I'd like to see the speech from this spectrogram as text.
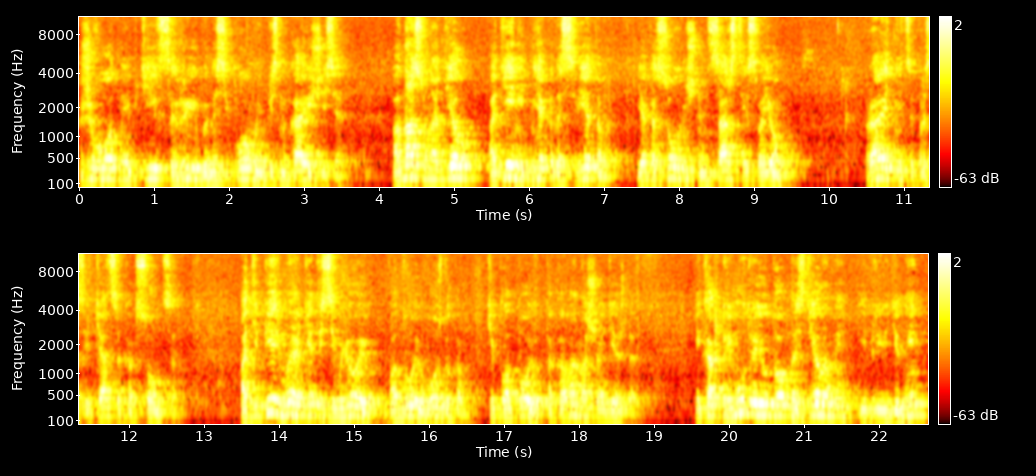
животные, птицы, рыбы, насекомые, присмыкающиеся. А нас Он одел, оденет некогда светом, яко солнечным царстве своем. Праведницы просветятся, как солнце. А теперь мы одеты землею, водою, воздухом, теплотою. Такова наша одежда. И как премудро и удобно сделаны и приведены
